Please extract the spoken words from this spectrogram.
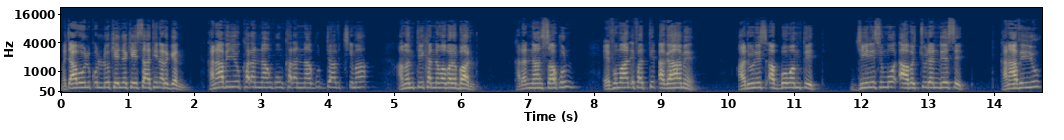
Macaafa qulqulluu keenya keessaatiin argan kanaaf iyyuu kadhannaan kun kadhannaa guddaaf cimaa amantii kan nama barbaadudha kadhannaan isaa kun efumaan ifatti dhaga'ame. Aduunis abboomamteetti jiinis immoo dhaabachuu dandeesseetti. Kanaaf iyyuu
